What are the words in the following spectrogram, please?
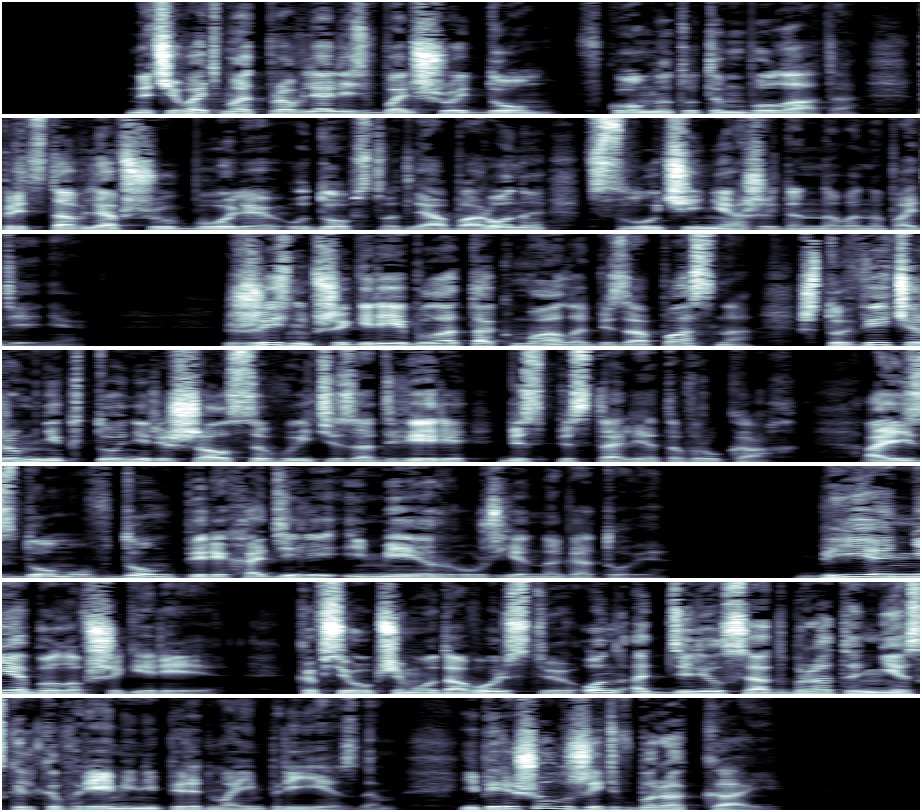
Ночевать мы отправлялись в большой дом, в комнату Тембулата, представлявшую более удобство для обороны в случае неожиданного нападения. Жизнь в Шигирее была так мало безопасна, что вечером никто не решался выйти за двери без пистолета в руках, а из дому в дом переходили, имея ружья наготове. Бия не было в Шагирее. Ко всеобщему удовольствию он отделился от брата несколько времени перед моим приездом и перешел жить в Баракай.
